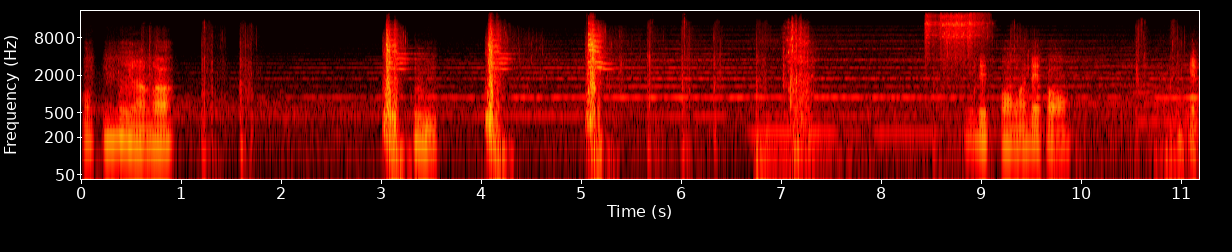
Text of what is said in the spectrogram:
ออเป็นเหมืองเหรออืมนี่ได้ทองวะได้ทองเห็ด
